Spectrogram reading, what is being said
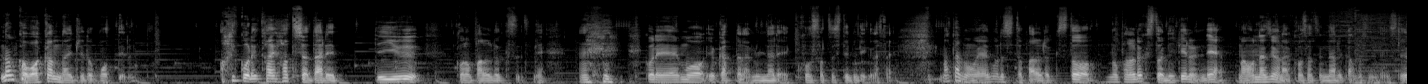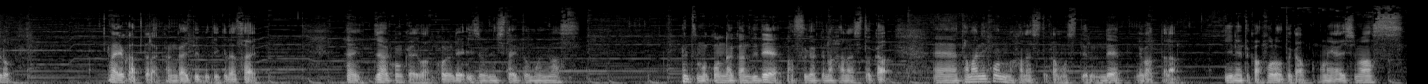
なんか分かんないけど持ってる。あれこれ開発者誰っていうこのパラドックスですね。これもよかったらみんなで考察してみてください。まあ多分親殺しとパラドックスとのパラドックスと似てるんで、まあ、同じような考察になるかもしれないですけどまあ、よかったら考えてみてください。はい、じゃあ今回はこれで以上にしたいと思います。いつもこんな感じで、まあ、数学の話とか、えー、たまに本の話とかもしてるんで、よかったらいいねとかフォローとかお願いします。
